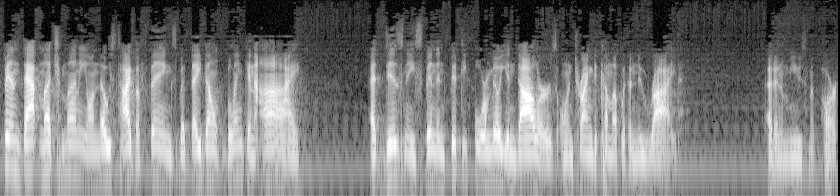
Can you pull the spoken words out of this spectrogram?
spend that much money on those type of things, but they don't blink an eye at Disney spending $54 million on trying to come up with a new ride at an amusement park.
